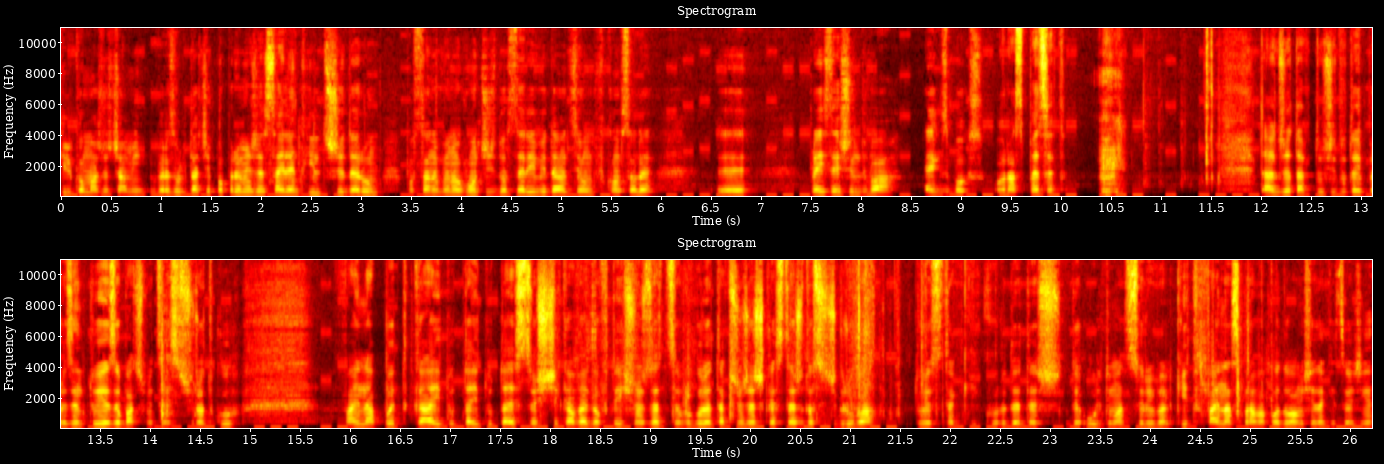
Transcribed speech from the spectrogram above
kilkoma rzeczami. W rezultacie po premierze Silent Hill 3 The Room postanowiono włączyć do serii wydając ją w konsolę y, PlayStation 2, Xbox oraz PC. Także tak tu się tutaj prezentuje. Zobaczmy co jest w środku. Fajna płytka i tutaj, tutaj jest coś ciekawego w tej książeczce. W ogóle ta książeczka jest też dosyć gruba. Tu jest taki kurde też The Ultimate Survival Kit. Fajna sprawa, podoba mi się takie coś, nie?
